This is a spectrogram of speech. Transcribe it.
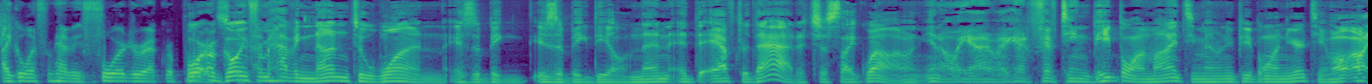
I go in from having four direct reports Or, going from having none to one is a big is a big deal. And then after that, it's just like, well, you know, we got, I got 15 people on my team. How many people on your team? Oh, uh.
